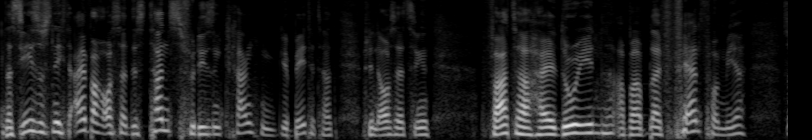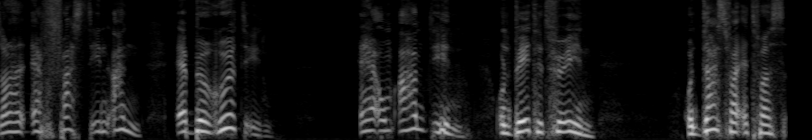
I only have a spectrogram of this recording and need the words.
dass Jesus nicht einfach aus der Distanz für diesen Kranken gebetet hat, für den Aussätzigen, Vater, heil du ihn, aber bleib fern von mir, sondern er fasst ihn an, er berührt ihn, er umarmt ihn und betet für ihn. Und das war etwas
